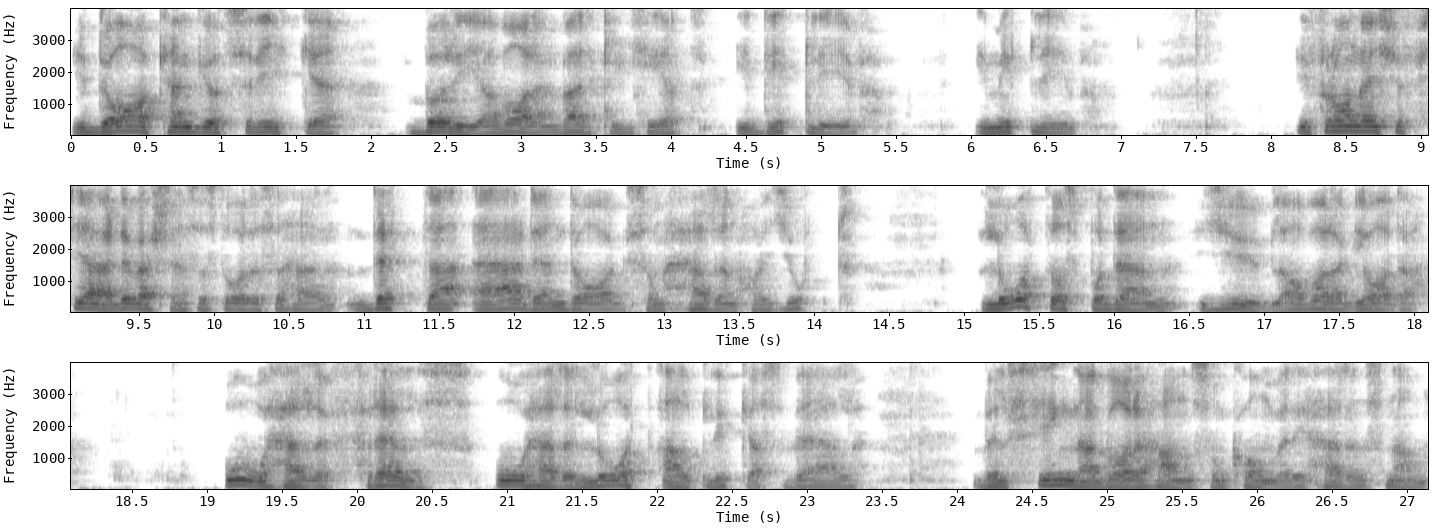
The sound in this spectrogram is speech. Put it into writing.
Idag kan Guds rike börja vara en verklighet i ditt liv, i mitt liv. Ifrån den 24 versen så står det så här. Detta är den dag som Herren har gjort. Låt oss på den jubla och vara glada. O Herre, fräls. O Herre, låt allt lyckas väl. Välsignad vare han som kommer i Herrens namn.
